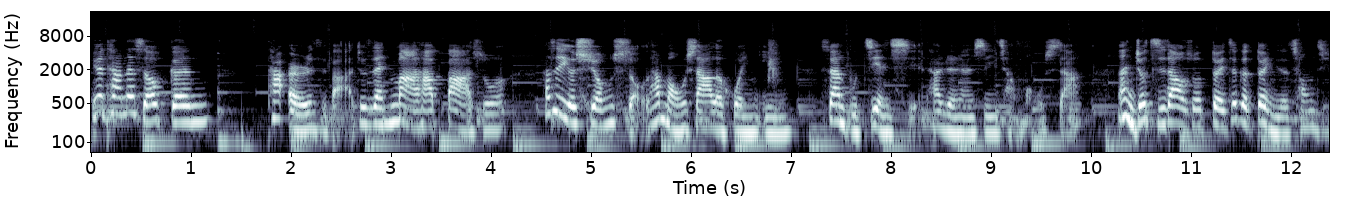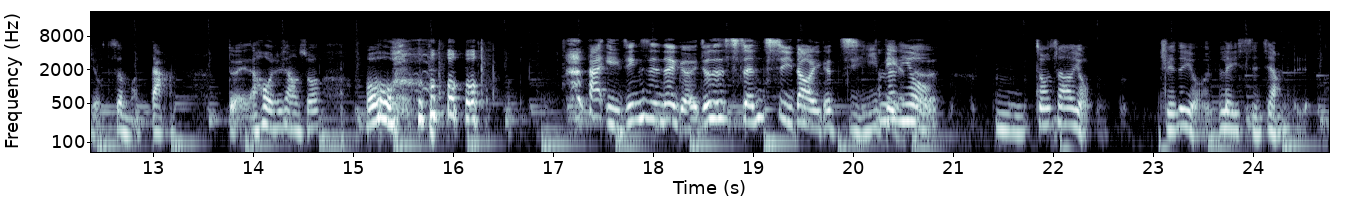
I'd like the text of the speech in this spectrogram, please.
因为他那时候跟他儿子吧，就是在骂他爸说他是一个凶手，他谋杀了婚姻，虽然不见血，他仍然是一场谋杀。那你就知道说，对这个对你的冲击有这么大，对。然后我就想说，哦，他已经是那个就是生气到一个极点那你有。嗯，周遭有觉得有类似这样的人吗？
